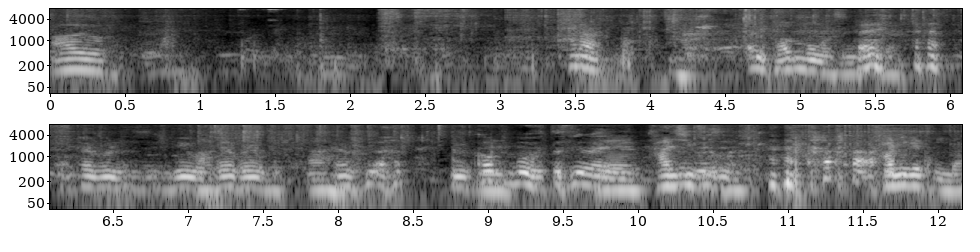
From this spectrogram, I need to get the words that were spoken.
아유. 하나. 아니 밥 먹었으니까 배불러서 이거 배불러 이거 커피 먹고 또 들어야 네, 돼 간식으로. 가미겠습니다.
